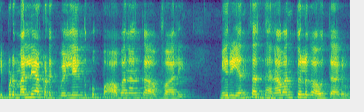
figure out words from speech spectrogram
ఇప్పుడు మళ్ళీ అక్కడికి వెళ్ళేందుకు పావనంగా అవ్వాలి. మీరు ఎంత ధనవంతులుగా అవుతారు?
